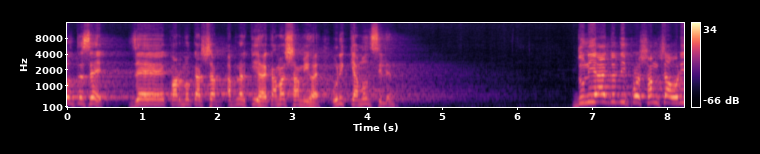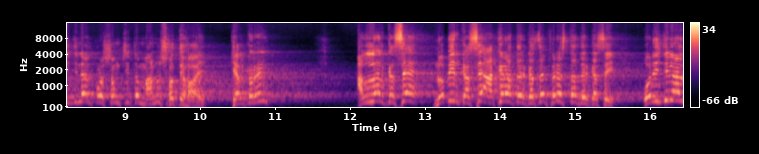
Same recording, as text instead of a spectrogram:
বলতেছে যে কর্মকার সাহেব আপনার কি হয়? আমার স্বামী হয়। উনি কেমন ছিলেন? দুনিয়ায় যদি প্রশংসা অরিজিনাল প্রশংসিত মানুষ হতে হয়, খেয়াল করেন, আল্লাহর কাছে, নবীর কাছে, আখেরাতের কাছে ফেরেস্তাদের কাছে অরিজিনাল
